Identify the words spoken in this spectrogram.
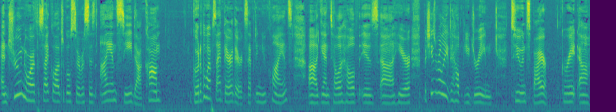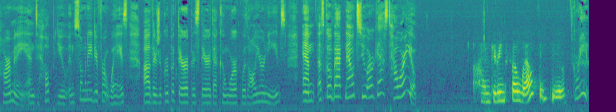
and True North Psychological Services, INC.com go to the website there. They're accepting new clients. Uh, again, telehealth is uh, here, but she's really to help you dream, to inspire create uh, harmony and to help you in so many different ways. Uh, there's a group of therapists there that can work with all your needs. And let's go back now to our guest. How are you? I'm doing so well, thank you. Great.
